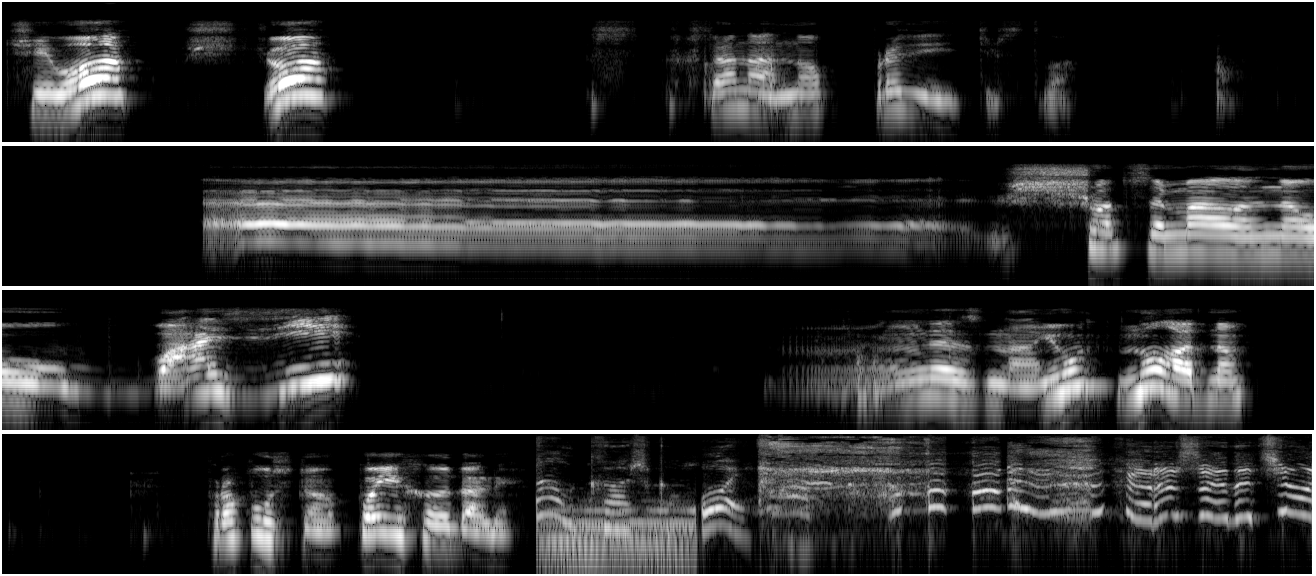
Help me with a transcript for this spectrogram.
Чего? С- Страна, но правительство. Е, Що це мало на увазі? Не знаю. Ну ладно. Пропустимо. Поїхали далі. Алкашка. Ой, Хорошее начало,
